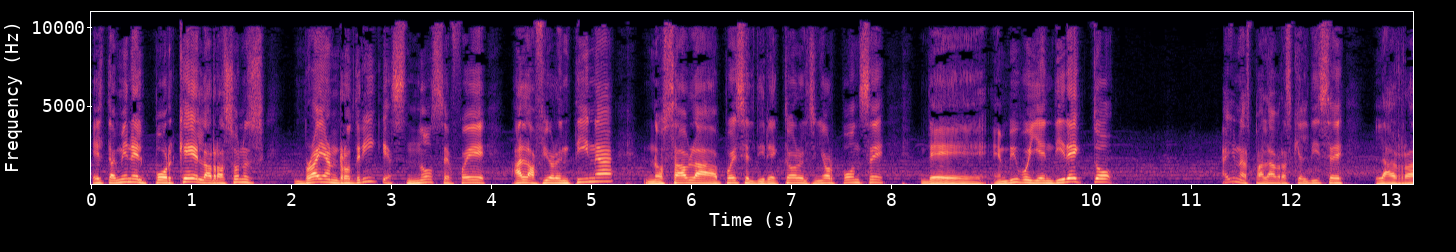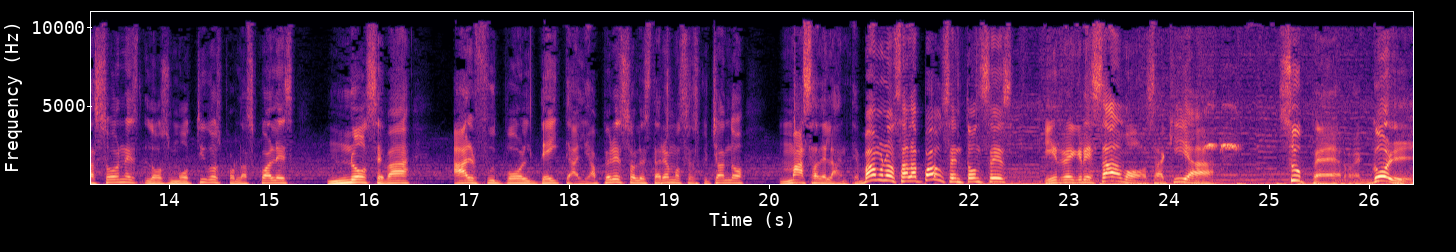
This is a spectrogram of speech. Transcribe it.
El, también el por qué, las razones. Brian Rodríguez no se fue a la Fiorentina. Nos habla pues el director, el señor Ponce, de en vivo y en directo. Hay unas palabras que él dice las razones, los motivos por las cuales no se va al fútbol de Italia. Pero eso lo estaremos escuchando más adelante. Vámonos a la pausa entonces y regresamos aquí a Super Gol.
